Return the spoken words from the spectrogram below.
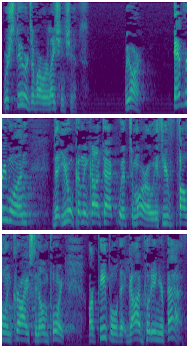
We're stewards of our relationships. We are. Everyone that you will come in contact with tomorrow, if you're following Christ and on point, are people that God put in your path.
